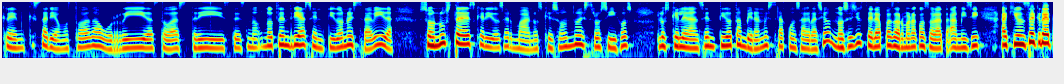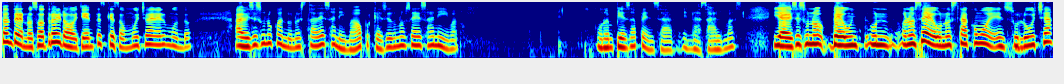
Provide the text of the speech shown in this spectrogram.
creen que estaríamos todas aburridas, todas tristes, no, no tendría sentido nuestra vida. Son ustedes, queridos hermanos, que son nuestros hijos, los que le dan sentido también a nuestra consagración. No sé si usted le ha pasado, hermana Consolata, a mí sí. Aquí un secreto entre nosotros y los oyentes, que son muchos en el mundo. A veces uno cuando uno está desanimado, porque a veces uno se desanima, uno empieza a pensar en las almas y a veces uno ve un, un, no sé, uno está como en su lucha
